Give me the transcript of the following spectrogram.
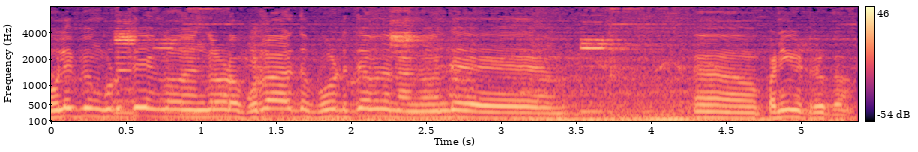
உழைப்பையும் கொடுத்து எங்கள் எங்களோட பொருளாதாரத்தை போட்டுதான் வந்து நாங்கள் வந்து பண்ணிக்கிட்டு இருக்கோம்.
